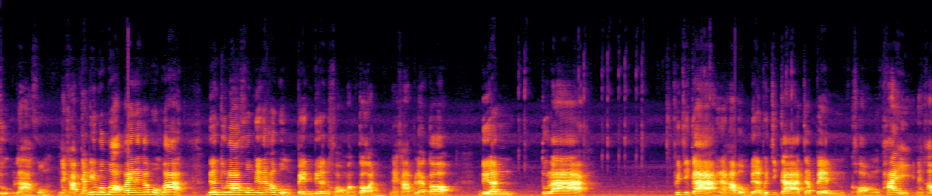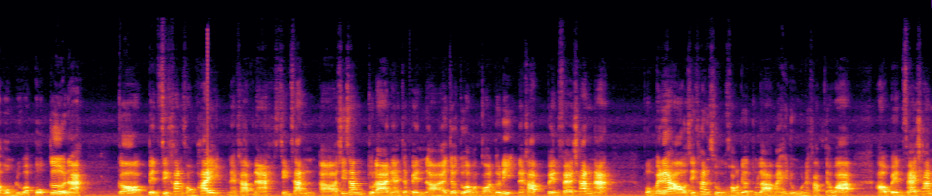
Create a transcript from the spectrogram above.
ตุลาคมนะครับอย่างที่ผมบอกไปนะครับผมว่าเดือนตุลาคมเนี่ยนะครับผมเป็นเดือนของมังกรนะครับ แล้วก็เดือนตุลาพฤศจิกานะครับผมเดือนพฤศจิกาจะเป็นของไพ่นะครับผมหรือว่าโป๊กเกอร์นะก็เป็นซีซั่นของไพ่นะครับนะซีซั่นอ่าซีซั่นตุลาเนี่ยจะเป็นอ่าไอเจ้าตัวมังกรตัวนี้นะครับเป็นแฟชั่นนะ ผมไม่ได้เอาสิขั้นสูงของเดือนตุลามาให้ดูนะครับ แต่ว่าเอาเป็นแฟชั่น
